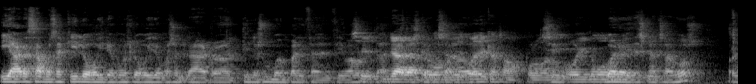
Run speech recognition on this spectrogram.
y ahora estamos aquí, luego iremos, luego iremos a entrenar, pero tienes un buen palizado encima. Sí, brutal, ya, ya, pero hoy descansamos, por lo menos. Sí. Hoy como... Bueno, y descansamos, hoy,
